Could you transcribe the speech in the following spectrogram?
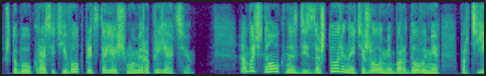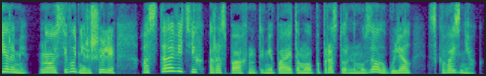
чтобы украсить его к предстоящему мероприятию. Обычно окна здесь зашторены тяжелыми бордовыми портьерами, но сегодня решили оставить их распахнутыми, поэтому по просторному залу гулял сквозняк.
